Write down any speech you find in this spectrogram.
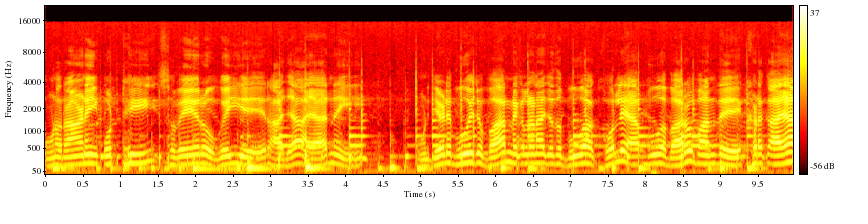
ਹੁਣ ਰਾਣੀ ਉੱਠੀ ਸਵੇਰ ਹੋ ਗਈ ਏ, ਰਾਜਾ ਆਇਆ ਨਹੀਂ। ਹੁਣ ਜਿਹੜੇ ਬੂਹੇ ਚੋਂ ਬਾਹਰ ਨਿਕਲਣਾ, ਜਦੋਂ ਬੂਹਾ ਖੋਲਿਆ, ਬੂਹਾ ਬਾਹਰੋਂ ਬੰਦ ਏ ਖੜਕਾਇਆ।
